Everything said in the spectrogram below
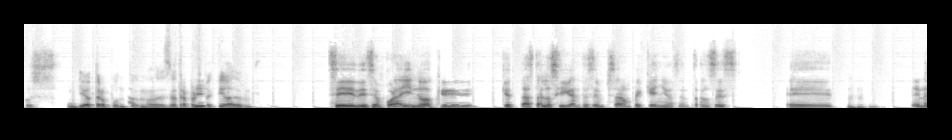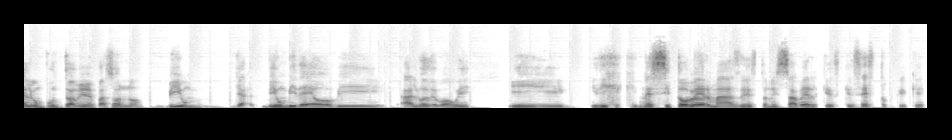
pues... De otro punto, ¿no? Desde otra perspectiva. Sí, dicen por ahí, ¿no? Que, que, hasta los gigantes empezaron pequeños, entonces eh, en algún punto a mí me pasó, ¿no? Vi un, vi un video, vi algo de Bowie y, dije que necesito ver más de esto, necesito saber qué es, qué es esto, qué, qué,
